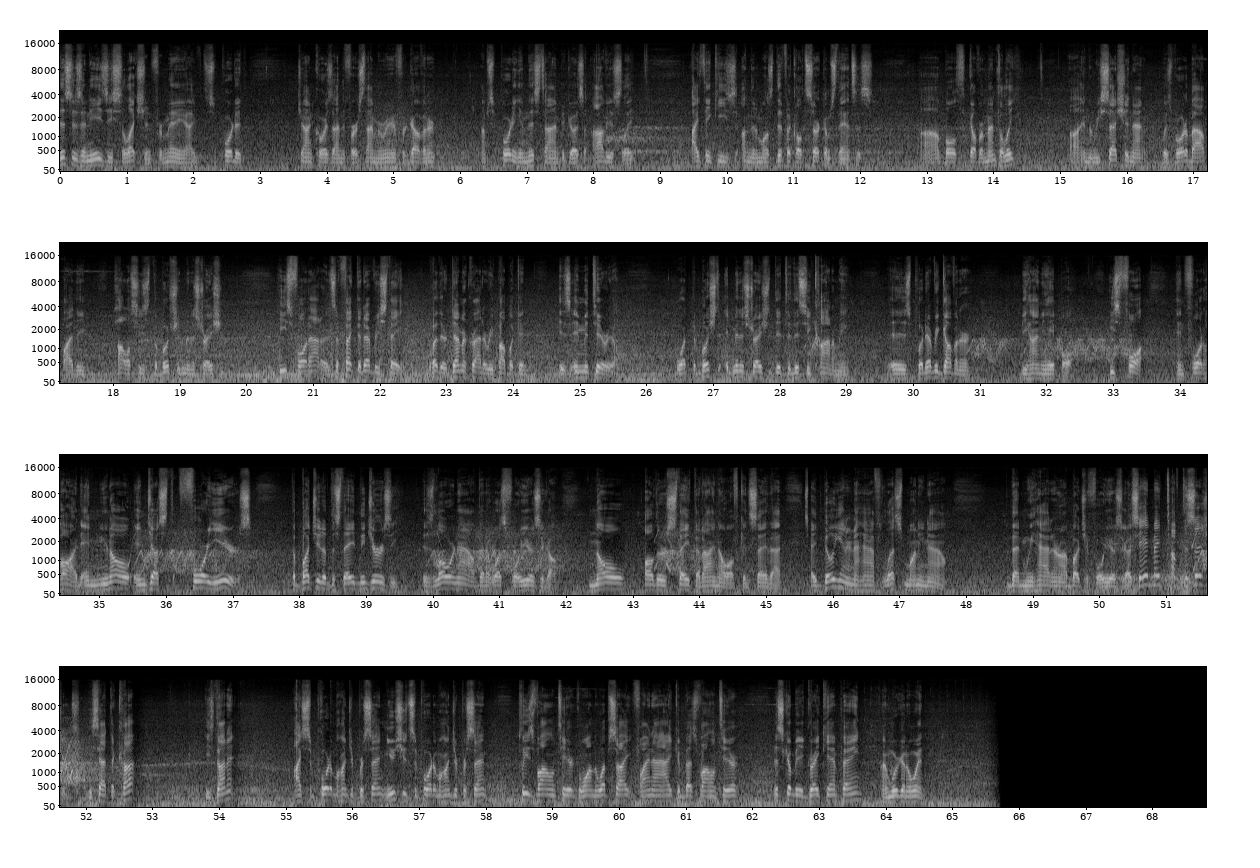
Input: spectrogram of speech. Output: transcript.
this is an easy selection for me. I supported Jon Corzine the first time he ran for governor. I'm supporting him this time because obviously I think he's under the most difficult circumstances, uh, both governmentally, uh, in the recession that was brought about by the policies of the Bush administration. He's fought out it. It's affected every state, whether Democrat or Republican, is immaterial. What the Bush administration did to this economy is put every governor behind the eight ball. He's fought and fought hard. And you know, in just four years, the budget of the state of New Jersey is lower now than it was four years ago. No other state that I know of can say that. It's a billion and a half less money now than we had in our budget four years ago. See, it made tough decisions. He's had to cut. He's done it. I support him 100%. You should support him 100%. Please volunteer. Go on the website, find out how you can best volunteer. This is going to be a great campaign, and we're going to win.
